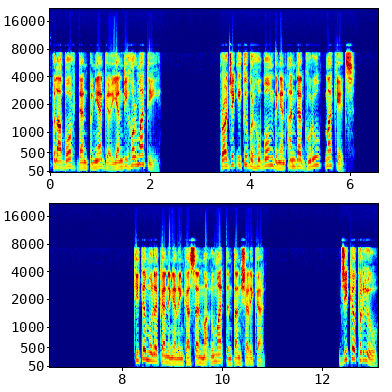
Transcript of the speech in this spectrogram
pelabur dan peniaga yang dihormati. Projek itu berhubung dengan anda guru markets. Kita mulakan dengan ringkasan maklumat tentang syarikat. Jika perlu,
